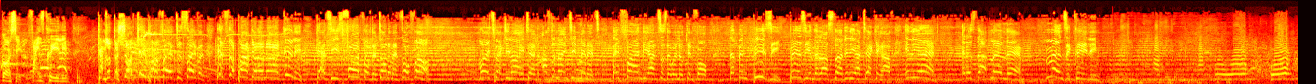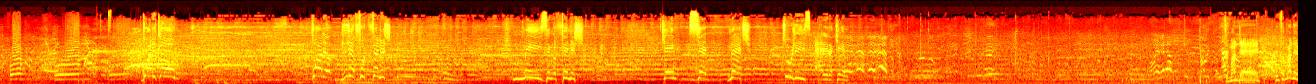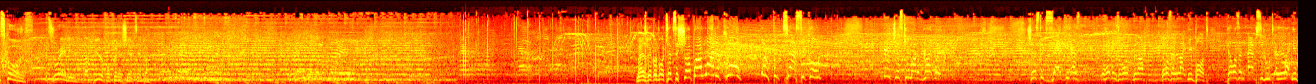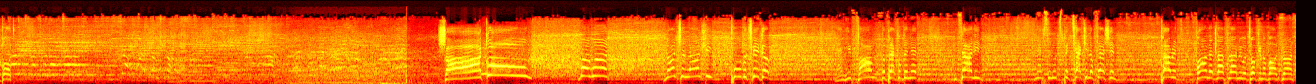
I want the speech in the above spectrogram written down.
Gorsi finds Keely. Comes up the shot, keeper failed to save it. Hits the back of the net. Keely gets his fourth of the tournament so far. Maritzburg United, after 19 minutes, they find the answers they were looking for. They've been busy, busy in the last third, in the attacking half. In the end, it is that man there, Manzi Keely. What a goal! What a left foot finish! Amazing finish. Game, set, match. Julie's at it again. It's a Monday. It's a Monday scores. It's really a beautiful finish here, Timber. The ball takes a shot, but what a goal! What a fantastic goal! It just came out of lightweight. Just exactly as the heavens have opened up, there was a lightning bolt. There was an absolute lightning bolt. Shot goal! My word! Nonchalantly pulled the trigger. And he found the back of the net. Entirely in absolute spectacular fashion. Parrot found that lifeline we were talking about, Grant.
